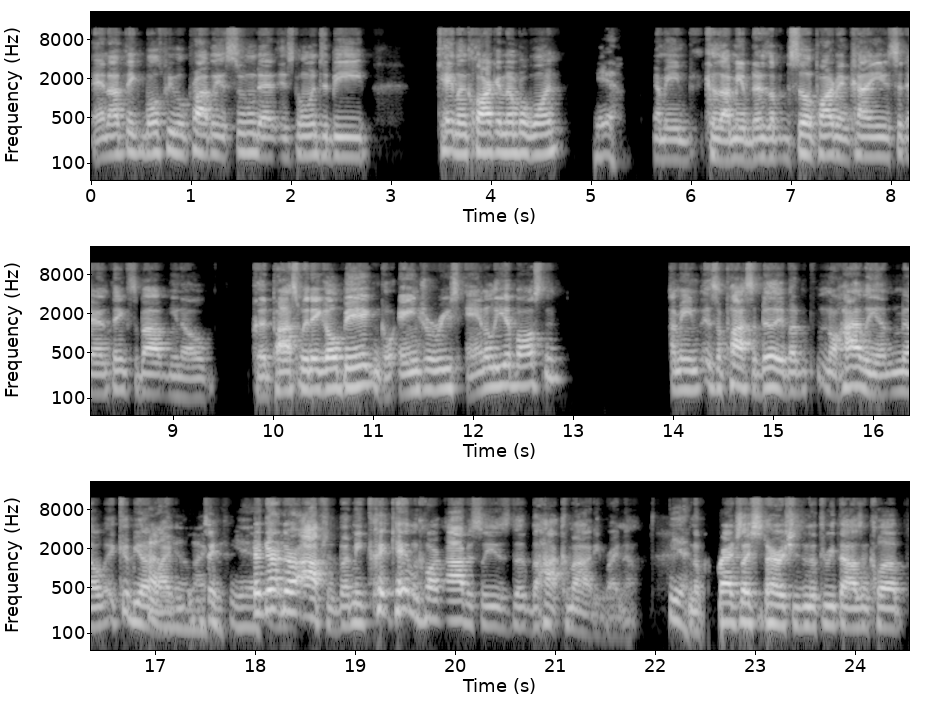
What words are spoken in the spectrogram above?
and I think most people probably assume that it's going to be Caitlin Clark at number one. Yeah. I mean, because I mean, there's a, still a part of me kind of even sit there and thinks about, you know, could possibly they go big and go Angel Reese and Aliyah Boston? I mean, it's a possibility, but you know, highly you know, it could be unlikely. unlikely. Yeah. There, there, there, are options, but I mean, Caitlin Clark obviously is the, the hot commodity right now. Yeah. You know, congratulations to her. She's in the 3,000 club.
